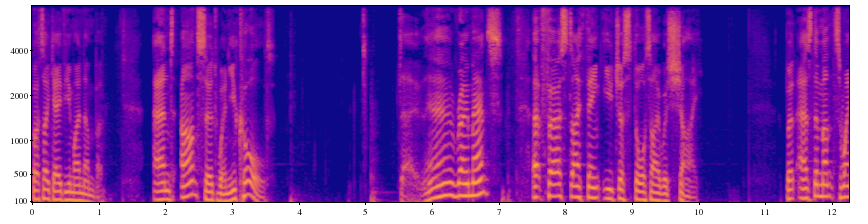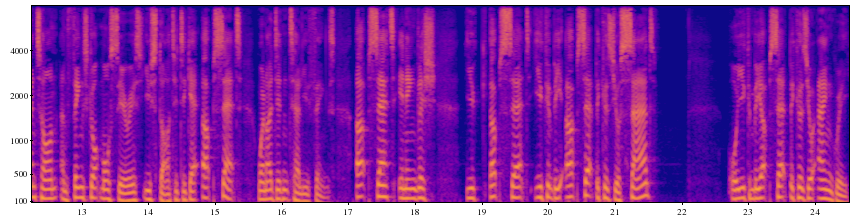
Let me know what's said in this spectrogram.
but I gave you my number and answered when you called. So, uh, romance. At first, I think you just thought I was shy. But as the months went on and things got more serious, you started to get upset when I didn't tell you things. Upset in English you upset you can be upset because you're sad or you can be upset because you're angry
